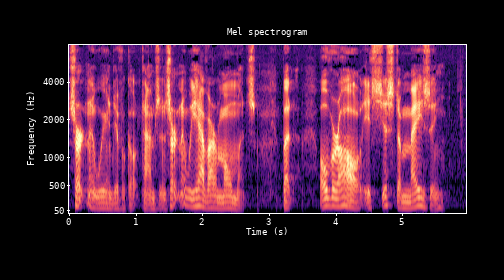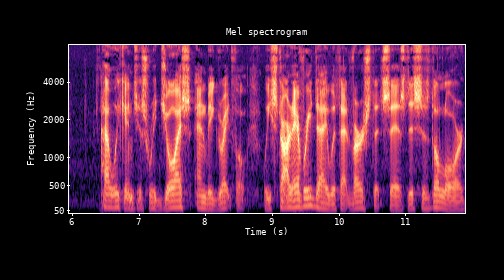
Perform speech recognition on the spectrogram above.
Certainly, we're in difficult times, and certainly, we have our moments. But overall, it's just amazing how we can just rejoice and be grateful. We start every day with that verse that says, This is the Lord.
